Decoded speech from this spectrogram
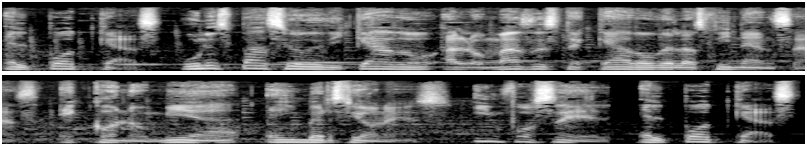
el podcast, un espacio dedicado a lo más destacado de las finanzas, economía e inversiones. Infocell, el podcast.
